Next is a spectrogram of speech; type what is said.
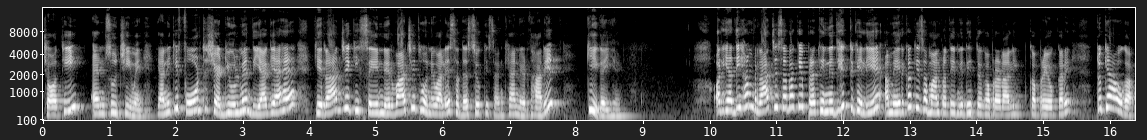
चौथी अनुसूची में, यानी कि फोर्थ शेड्यूल में दिया गया है कि राज्य की से निर्वाचित होने वाले सदस्यों की संख्या निर्धारित की गई है। और यदि हम राज्यसभा के प्रतिनिधित्व के लिए अमेरिका की समान प्रतिनिधित्व का प्रणाली का प्रयोग करें तो क्या होगा?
